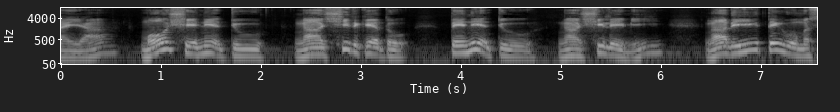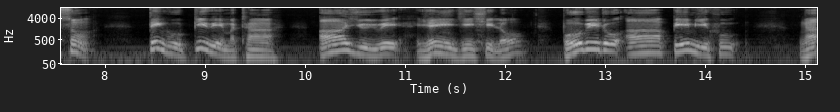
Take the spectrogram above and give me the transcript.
နိုင်ရာမောရှေနှင့်အတူငါရှိတဲ့ကဲ့သို့တင်နှင့်အတူငါရှိလိမ့်မည်ငါသည်တင့်ကိုမစွန့်တင့်ကိုပြည့်၍မထားအာယူ၍ရရင်ချင်းရှိလောဘိုးဘီတို့အားပေးမည်ဟုငါ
